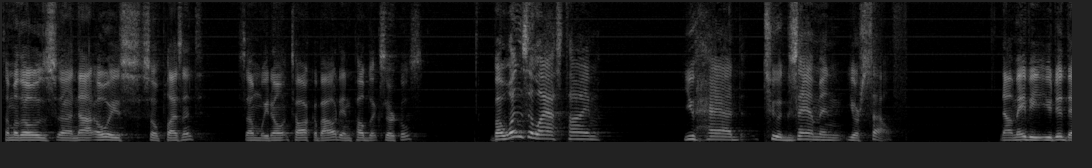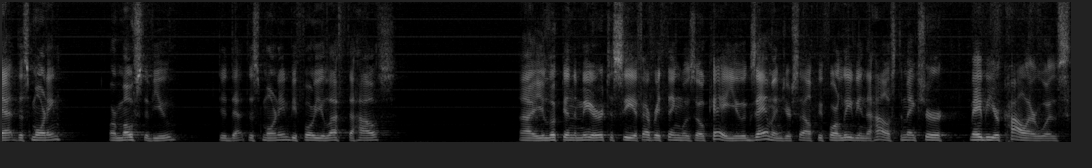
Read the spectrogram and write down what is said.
Some of those uh, not always so pleasant, some we don't talk about in public circles. But when's the last time you had to examine yourself? Now, maybe you did that this morning, or most of you did that this morning before you left the house. Uh, you looked in the mirror to see if everything was okay. You examined yourself before leaving the house to make sure maybe your collar was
